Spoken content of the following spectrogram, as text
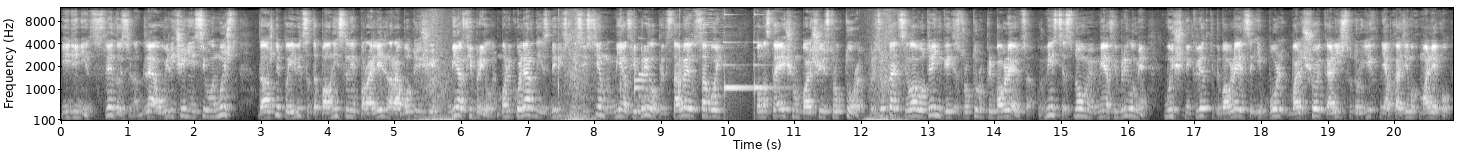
единиц. Следовательно, для увеличения силы мышц должны появиться дополнительные параллельно работающие миофибрилы. Молекулярные измерительные системы миофибрила представляют собой по-настоящему большие структуры. В результате силового тренинга эти структуры прибавляются. Вместе с новыми миофибрилами мышечной клетке добавляется и большое количество других необходимых молекул.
